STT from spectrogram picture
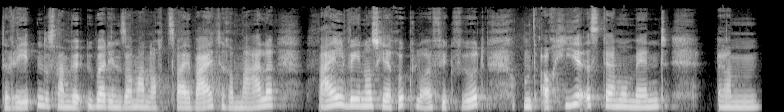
treten. Das haben wir über den Sommer noch zwei weitere Male, weil Venus hier rückläufig wird. Und auch hier ist der Moment, ähm,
